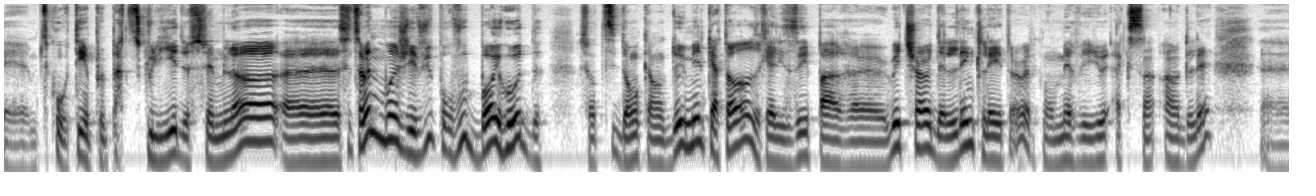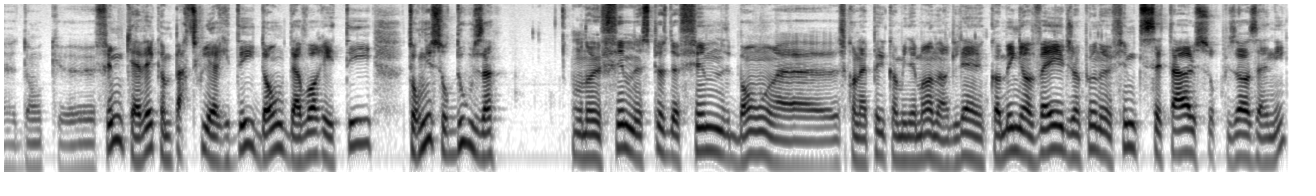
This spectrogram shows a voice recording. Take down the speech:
un petit côté un peu particulier de ce film-là. Euh, cette semaine, moi, j'ai vu pour vous Boyhood, sorti donc en 2014, réalisé par euh, Richard Linklater, avec mon merveilleux accent anglais. Euh, donc, film qui avait comme particularité donc d'avoir été tourné sur 12 ans on a un film, une espèce de film, bon, euh, ce qu'on appelle communément en anglais un coming of age, un peu, on a un film qui s'étale sur plusieurs années.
